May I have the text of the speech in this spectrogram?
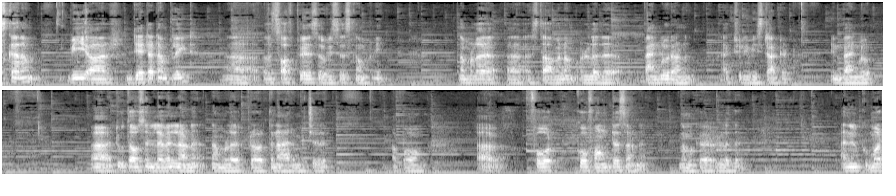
നമസ്കാരം. We are Data Template software services കമ്പനി. നമ്മൾ സ്ഥാപനം ഉള്ളത് ബാംഗ്ലൂരാണ്. Actually we started in Bangalore. Two thousand ലെവനിലാണ് നമ്മൾ പ്രവർത്തനം ആരംഭിച്ചത്. അപ്പോൾ ഫോർ കോ ഫൗണ്ടേഴ്സാണ് നമുക്ക് ഉള്ളത്. Anil Kumar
